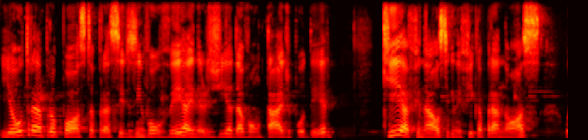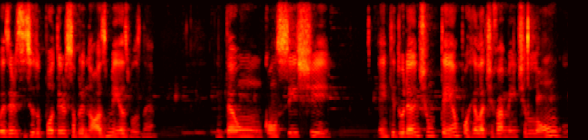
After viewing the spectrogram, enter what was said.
E outra proposta para se desenvolver a energia da vontade e poder, que afinal significa para nós o exercício do poder sobre nós mesmos, né? Então, consiste em que durante um tempo relativamente longo,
